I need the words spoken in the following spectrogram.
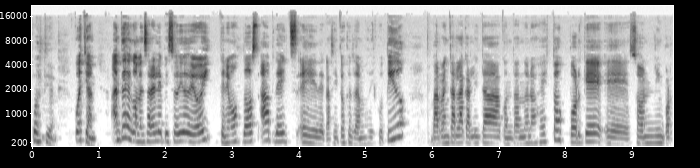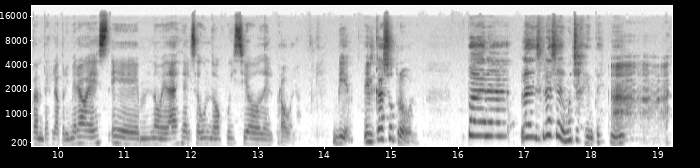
Cuestión. Cuestión, antes de comenzar el episodio de hoy, tenemos dos updates eh, de casitos que ya hemos discutido. Va a arrancar la Carlita contándonos estos porque eh, son importantes. Lo primero es eh, novedades del segundo juicio del próbolo. Bien, el caso Probolo. Para la desgracia de mucha gente, ¿no? Ah,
